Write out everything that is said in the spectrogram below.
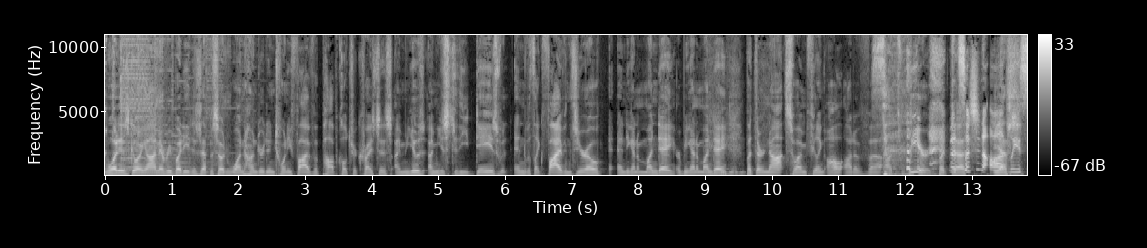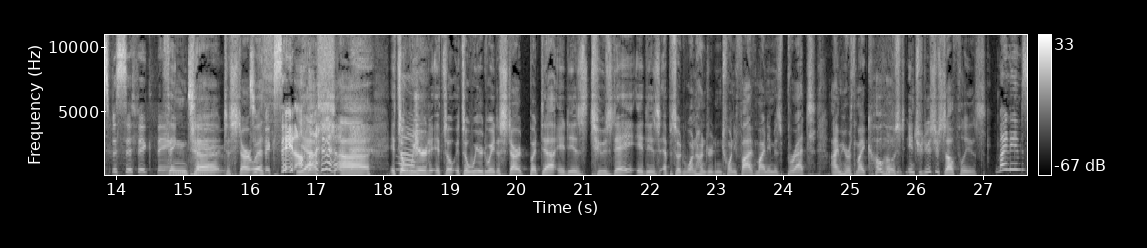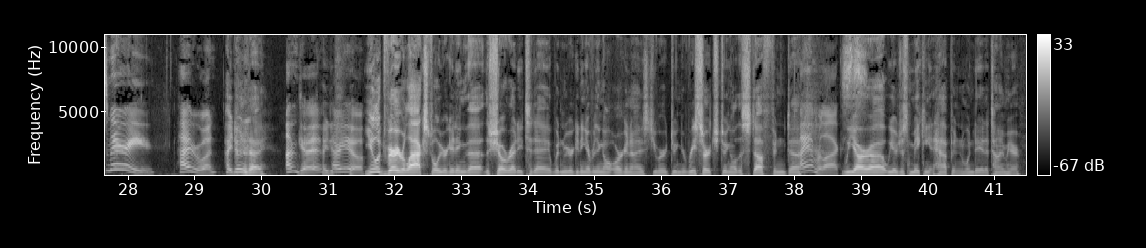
What is going on, everybody? This is episode 125 of Pop Culture Crisis. I'm used. I'm used to the days with end with like five and zero, ending on a Monday or being on a Monday, but they're not. So I'm feeling all out of. Uh, it's weird, but That's uh, such an oddly yes, specific thing, thing to to start to with. fixate on. Yes, uh, it's a weird. It's a it's a weird way to start, but uh, it is Tuesday. It is episode 125. My name is Brett. I'm here with my co-host. Introduce yourself, please. My name's Mary. Hi everyone. How you doing today? I'm good. How you How are you? You looked very relaxed while we were getting the, the show ready today. When we were getting everything all organized, you were doing your research, doing all this stuff, and uh, I am relaxed. we are uh, we are just making it happen one day at a time here.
